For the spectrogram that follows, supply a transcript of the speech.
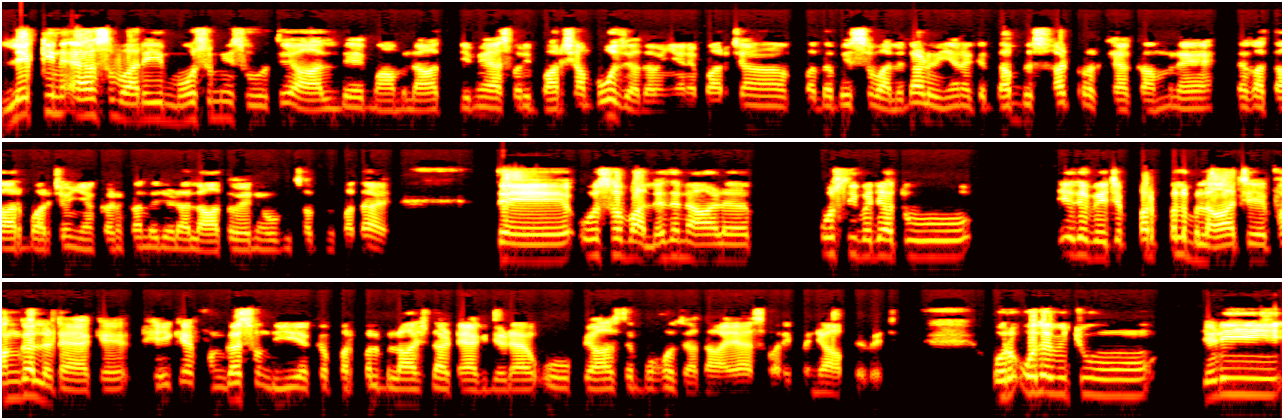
ਲੇਕਿਨ ਇਸ ਵਾਰੀ ਮੌਸਮੀ ਸੂਰਤ-ਹਾਲ ਦੇ ਮਾਮਲਾਤ, ਜਿਵੇਂ ਇਸ ਵਾਰੀ ਬਾਰਿਸ਼ਾਂ ਬਹੁਤ ਜ਼ਿਆਦਾ ਹੋਈਆਂ ਨੇ, ਬਾਰਿਸ਼ਾਂ ਮਤਲਬ ਇਸ ਹਵਾਲੇ ਨਾਲ ਹੋਈਆਂ ਨੇ ਕਿ ਦੱਬ ਸੱਟ ਰੱਖਿਆ ਕੰਮ ਨੇ, ਲਗਾਤਾਰ ਬਾਰਿਸ਼ਾਂ ਹੋਈਆਂ, ਕਣਕਾਂ ਦੇ ਜਿਹੜਾ ਹਾਲਾਤ ਹੋਏ ਨੇ, ਉਹ ਵੀ ਸਭ ਨੂੰ ਪਤਾ ਹੈ। ਤੇ ਉਸ ਹਵਾਲੇ ਦੇ ਨਾਲ ਉਸ ਦੀ ਵਜ੍ਹਾ ਤੋਂ ਇਹਦੇ ਵਿੱਚ ਪਰਪਲ ਬਲਾਚ ਹੈ ਫੰਗਲ ਅਟੈਕ ਹੈ ਠੀਕ ਹੈ ਫੰਗਸ ਹੁੰਦੀ ਹੈ ਇੱਕ ਪਰਪਲ ਬਲਾਚ ਦਾ ਅਟੈਕ ਜਿਹੜਾ ਉਹ ਪਿਆਜ਼ ਤੇ ਬਹੁਤ ਜ਼ਿਆਦਾ ਆਇਆ ਇਸ ਵਾਰੀ ਪੰਜਾਬ ਦੇ ਵਿੱਚ। ਔਰ ਉਹਦੇ ਵਿੱਚੋਂ ਜਿਹੜੀ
